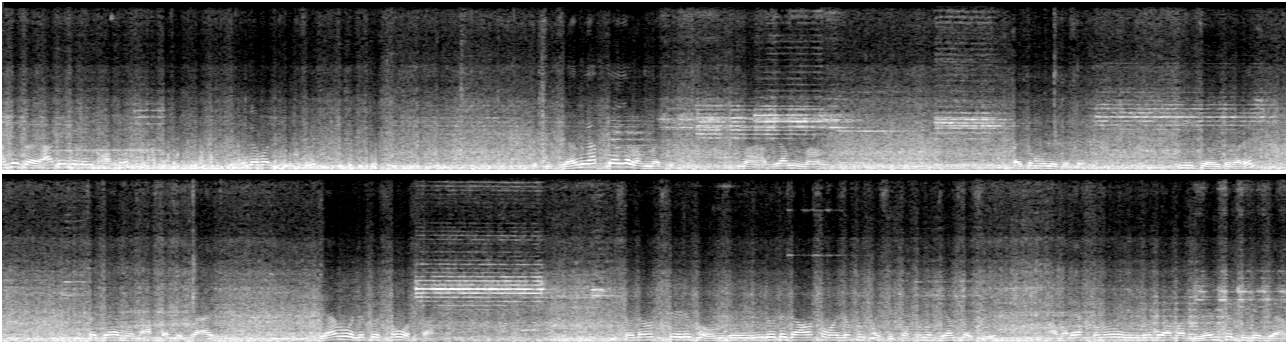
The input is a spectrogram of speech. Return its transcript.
আগে যায়, আগে গেলেই ভালো এটা আবার দিয়েছি একটু জ্যামে আটকে গেলাম নাকি? না জ্যাম না। তাই তো মনে হইতেছে। কীতে হইতে পারে। আচ্ছা জ্যাম হোক আস্তে আস্তে যাই। জ্যাম হইলে তো সমস্যা। সেটা হচ্ছে এরকম যে, এই রোডে যাওয়ার সময় যখন পাইছি, তখনও জ্যাম পাইছি। আবার এখনও এই রোডে আবার লেন্থের দিকে জ্যাম।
